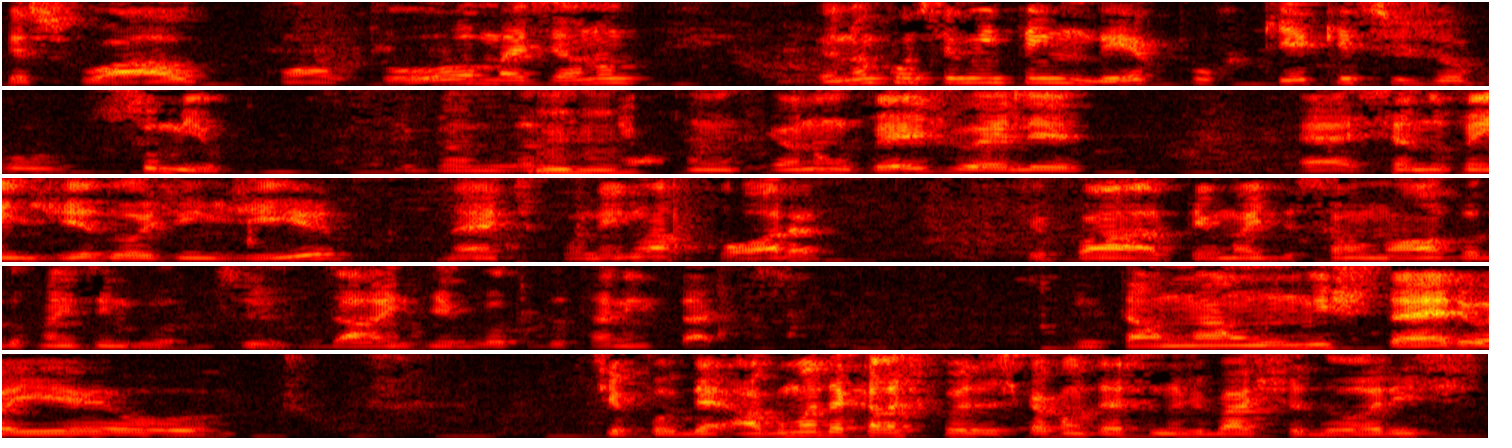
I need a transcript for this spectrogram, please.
pessoal com o autor, mas eu não, eu não consigo entender por que, que esse jogo sumiu, digamos assim. Uhum. Eu, não, eu, não, vejo ele é, sendo vendido hoje em dia, né? Tipo, nem lá fora. Tipo, ah, tem uma edição nova do Heinz da Heinz Gluck do Turning Text. Então é um mistério aí eu, Tipo, de, alguma daquelas coisas que acontecem nos bastidores.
